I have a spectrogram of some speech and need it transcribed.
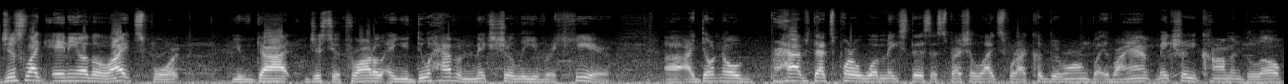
just like any other light sport, You've got just your throttle and you do have a mixture lever here. Uh, I don't know, perhaps that's part of what makes this a special light sport. I could be wrong, but if I am, make sure you comment below.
